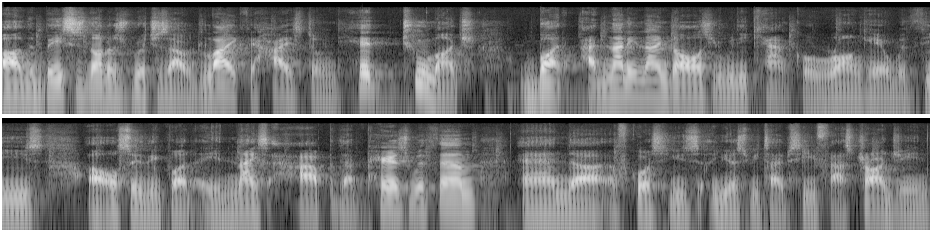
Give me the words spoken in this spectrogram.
Uh, the bass is not as rich as I would like. The highs don't hit too much, but at $99, you really can't go wrong here with these. Uh, also, they've got a nice app that pairs with them. And uh, of course, use USB Type-C fast charging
